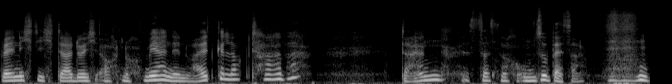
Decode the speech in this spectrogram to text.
Wenn ich dich dadurch auch noch mehr in den Wald gelockt habe, dann ist das noch umso besser.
